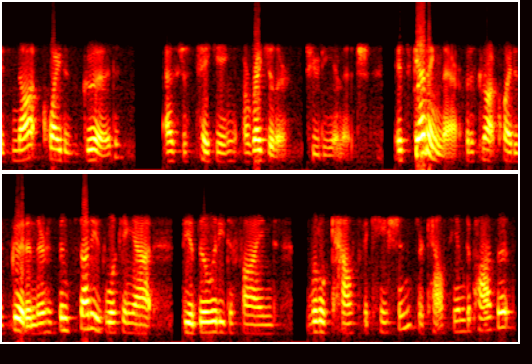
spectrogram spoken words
is not quite as good as just taking a regular 2D image. It's getting there, but it's not quite as good. And there has been studies looking at the ability to find little calcifications or calcium deposits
